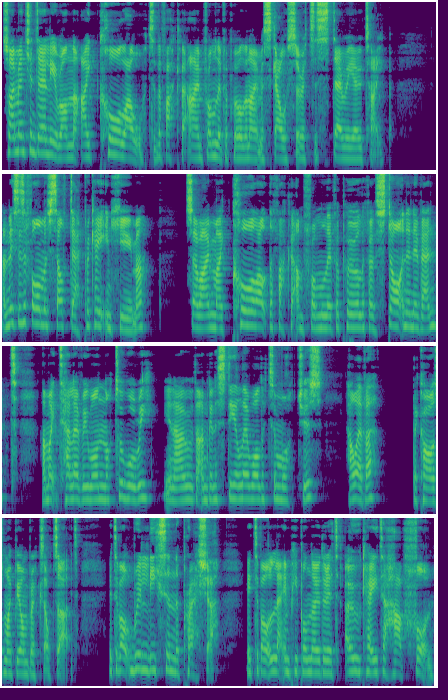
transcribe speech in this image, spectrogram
So I mentioned earlier on that I call out the fact that I'm from Liverpool and I'm a Scouser. It's a stereotype. And this is a form of self deprecating humour so I might call out the fact that I'm from Liverpool. If I'm starting an event, I might tell everyone not to worry, you know, that I'm going to steal their wallets and watches. However, the cars might be on bricks outside. It's about releasing the pressure. It's about letting people know that it's okay to have fun.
